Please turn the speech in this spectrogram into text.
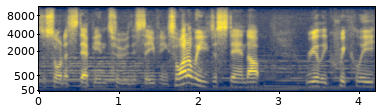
to sort of step into this evening. So, why don't we just stand up really quickly?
